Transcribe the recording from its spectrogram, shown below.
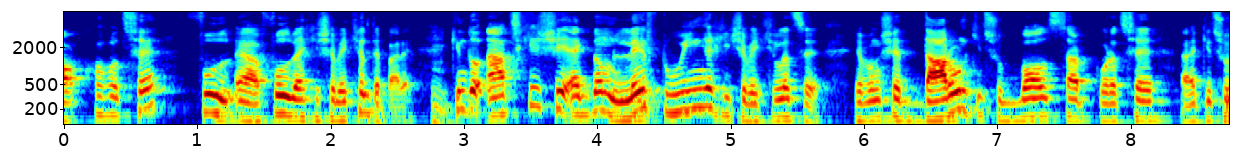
দক্ষ হচ্ছে ফুল ফুল ব্যাক হিসেবে খেলতে পারে। কিন্তু আজকে সে একদম লেফট উইঙ্গার হিসেবে খেলেছে এবং সে দারুণ কিছু বল সার্ভ করেছে কিছু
